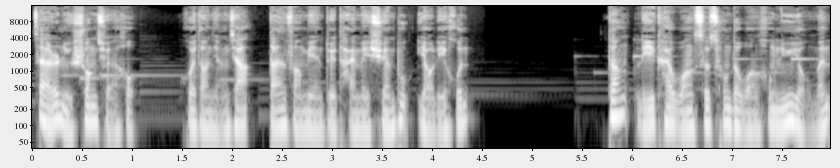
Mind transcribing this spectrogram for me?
在儿女双全后，回到娘家单方面对台媒宣布要离婚；当离开王思聪的网红女友们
